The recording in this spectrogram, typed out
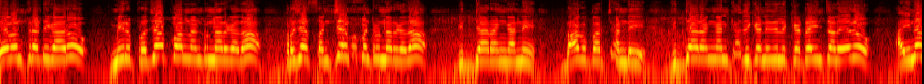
రేవంత్ రెడ్డి గారు మీరు ప్రజాపాలన అంటున్నారు కదా ప్రజా సంక్షేమం అంటున్నారు కదా విద్యారంగాన్ని బాగుపరచండి. విద్యారంగానికి అధిక నిధులు కేటాయించలేదు. అయినా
